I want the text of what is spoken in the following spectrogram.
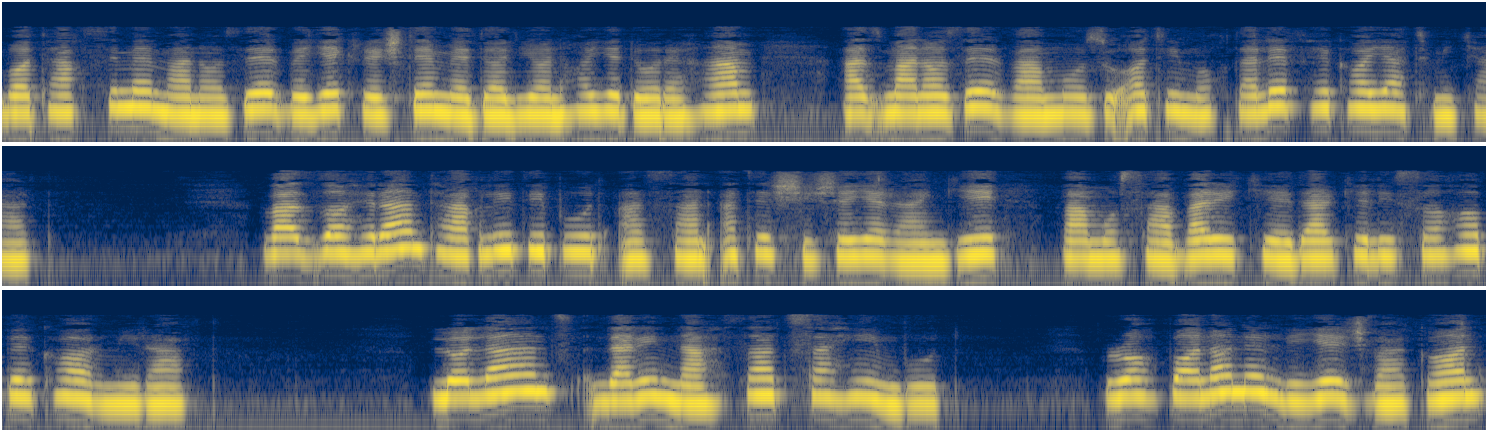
با تقسیم مناظر به یک رشته مدالیون های دور هم از مناظر و موضوعاتی مختلف حکایت می کرد و ظاهرا تقلیدی بود از صنعت شیشه رنگی و مصوری که در کلیساها به کار می رفت. لولندز در این نهضت سهیم بود. رهبانان لیژ و گان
